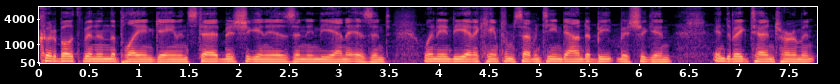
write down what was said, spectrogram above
could have both been in the playing game. Instead, Michigan is and Indiana isn't. When Indiana came from 17 down to beat Michigan in the Big Ten tournament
